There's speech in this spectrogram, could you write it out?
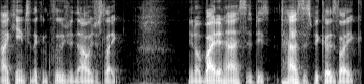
I came to the conclusion that I was just like, you know, Biden has this be- has this because like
